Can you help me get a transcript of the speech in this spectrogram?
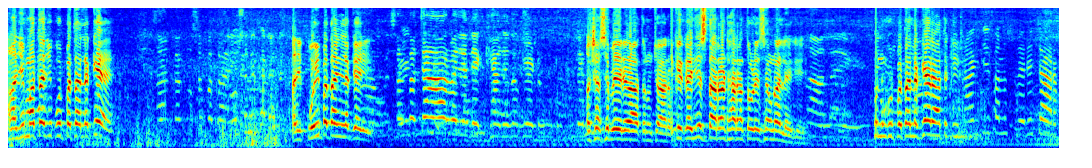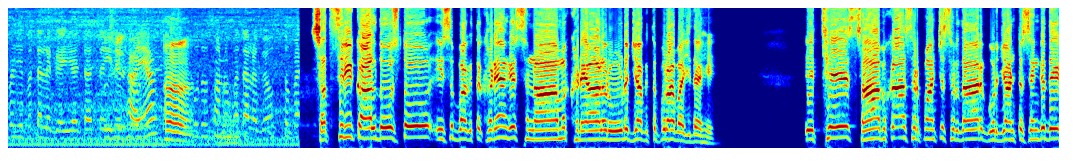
ਹਾਂਜੀ ਮਾਤਾ ਜੀ ਕੋਈ ਪਤਾ ਲੱਗਿਆ ਹੈ? ਸਾਡਾ ਕੁਛ ਪਤਾ ਨਹੀਂ ਹਾਂਜੀ ਕੋਈ ਪਤਾ ਨਹੀਂ ਲੱਗਿਆ ਜੀ? ਸਾਡਾ 4 ਵਜੇ ਦੇਖਿਆ ਜਦੋਂ ਗੇਟ ਤੇ ਅੱਛਾ ਸਵੇਰੇ ਰਾਤ ਨੂੰ 4 ਕਿ ਕਹੀ 17 18 ਤੋਲੇ ਸਿਉਣਾ ਲੈ ਗਏ। ਹਾਂ ਲੈ ਗਏ। ਤੁਹਾਨੂੰ ਕੋਈ ਪਤਾ ਲੱਗਿਆ ਰਾਤ ਕੀ? ਹਾਂਜੀ ਸਾਨੂੰ ਸਵੇਰੇ 4 ਵਜੇ ਪਤਾ ਲੱਗਿਆ ਹੀ ਆ ਚਾਚਾ ਜੀ ਨੇ ਖਾਇਆ ਹਾਂ। ਉਦੋਂ ਸਾਨੂੰ ਪਤਾ ਲੱਗਾ ਉਸ ਤੋਂ ਬਾਅਦ ਸਤਿ ਸ੍ਰੀ ਅਕਾਲ ਦੋਸਤੋ ਇਸ ਵਕਤ ਖੜਿਆਂਗੇ ਸਨਾਮ ਖੜਿਆਲ ਰੋਡ ਜਗਤਪੁਰਾ ਵੱਜਦਾ ਇਹ। ਇੱਥੇ ਸਾਬਕਾ ਸਰਪੰਚ ਸਰਦਾਰ ਗੁਰਜੰਟ ਸਿੰਘ ਦੇ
